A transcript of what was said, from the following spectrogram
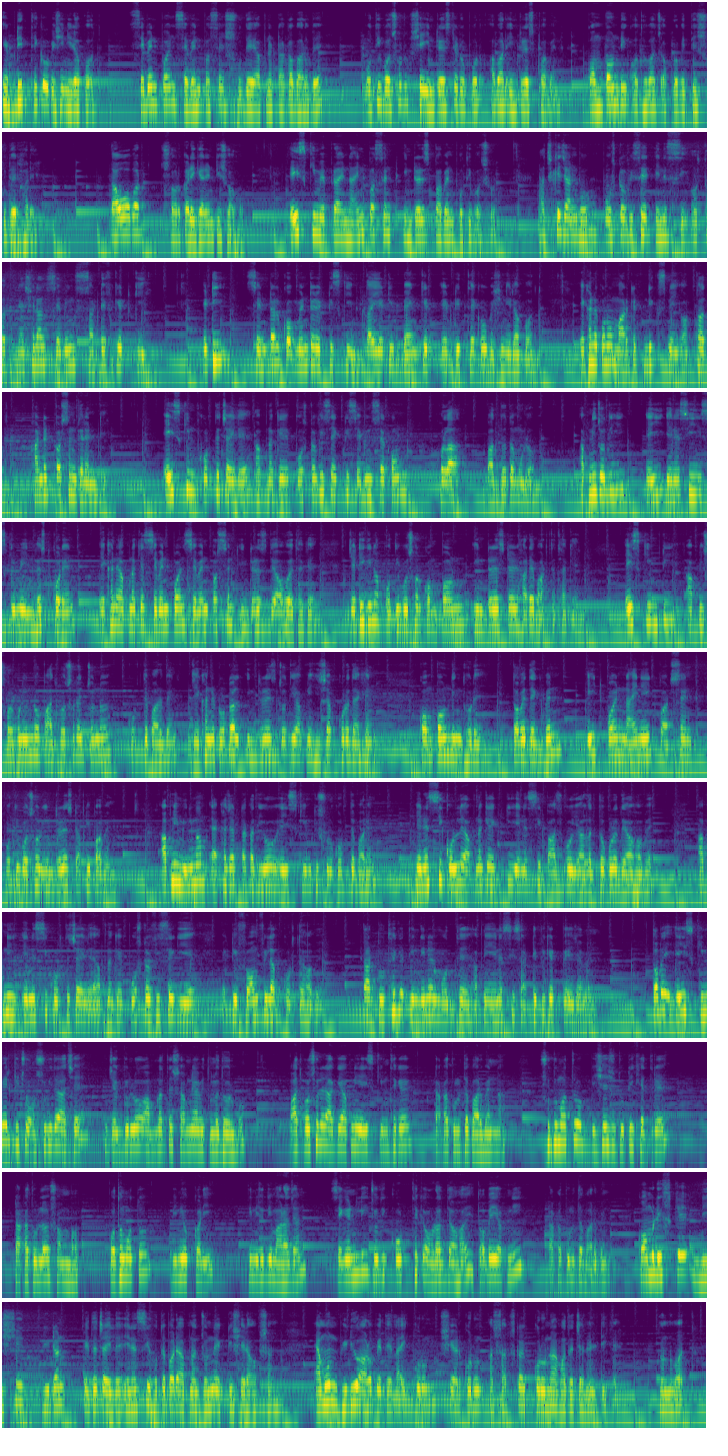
এফডির থেকেও বেশি নিরাপদ। সেভেন পয়েন্ট সেভেন পার্সেন্ট সুদে আপনার টাকা বাড়বে। প্রতি বছর সেই ইন্টারেস্টের ওপর আবার ইন্টারেস্ট পাবেন কম্পাউন্ডিং অথবা চক্রবৃদ্ধির সুদের হারে। তাও আবার সরকারি গ্যারেন্টি সহ। এই স্কিমে প্রায় নাইন পার্সেন্ট ইন্টারেস্ট পাবেন প্রতি বছর। আজকে জানব পোস্ট অফিসের এনএসসি অর্থাৎ ন্যাশনাল সেভিংস সার্টিফিকেট কী? এটি সেন্ট্রাল গভর্নমেন্টের একটি স্কিম তাই এটি ব্যাংকের এফডির থেকেও বেশি নিরাপদ। এখানে কোনো মার্কেট রিস্ক নেই, অর্থাৎ হান্ড্রেড পার্সেন্ট গ্যারেন্টি এই স্কিম করতে চাইলে আপনাকে পোস্ট অফিসে একটি সেভিংস অ্যাকাউন্ট খোলা বাধ্যতামূলক। আপনি যদি এই এনএসসি স্কিমে ইনভেস্ট করেন, এখানে আপনাকে seven point seven percent interest দেওয়া হয়ে থাকে, যেটি কিনা প্রতি বছর কম্পাউন্ড ইন্টারেস্টের হারে বাড়তে থাকে। এই স্কিমটি আপনি সর্বনিম্ন পাঁচ বছরের জন্য করতে পারবেন, যেখানে টোটাল ইন্টারেস্ট যদি আপনি হিসাব করে দেখেন কম্পাউন্ডিং ধরে, তবে দেখবেন eight point nine eight percent প্রতি বছর ইন্টারেস্ট আপনি পাবেন। আপনি মিনিমাম এক হাজার টাকা দিয়েও এই স্কিমটি শুরু করতে পারেন। এনএসসি করলে আপনাকে একটি এনএসসির পাসবই আলাদা করে দেওয়া হবে। আপনি এনএসসি করতে চাইলে আপনাকে পোস্ট অফিসে গিয়ে একটি ফর্ম ফিল আপ করতে হবে। তার দু থেকে তিন দিনের মধ্যে আপনি এনএসসি সার্টিফিকেট পেয়ে যাবেন। তবে এই স্কিমের কিছু অসুবিধা আছে, যেগুলো আপনাদের সামনে আমি তুলে ধরবো। পাঁচ বছরের আগে আপনি এই স্কিম থেকে টাকা তুলতে পারবেন না। শুধুমাত্র বিশেষ দুটি ক্ষেত্রে টাকা তোলা সম্ভব। প্রথমত, বিনিয়োগকারী তিনি যদি মারা যান সেকেন্ডলি যদি কোর্ট থেকে অর্ডার দেওয়া হয়, তবেই আপনি টাকা তুলতে পারবেন। কম রিস্কে নিশ্চিত রিটার্ন পেতে চাইলে এনএসসি হতে পারে আপনার জন্য একটি সেরা অপশান এমন ভিডিও আরও পেতে লাইক করুন শেয়ার করুন আর সাবস্ক্রাইব করুন আমাদের চ্যানেলটিকে ধন্যবাদ।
